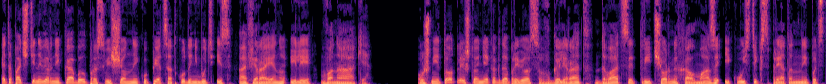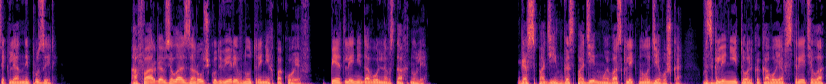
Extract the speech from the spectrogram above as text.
это почти наверняка был просвещенный купец откуда-нибудь из Афираэну или Ванааки. Уж не тот ли, что некогда привез в Галерат 23 черных алмаза и кустик, спрятанный под стеклянный пузырь? А Фарго взялась за ручку двери внутренних покоев. Петли недовольно вздохнули. «Господин, господин мой!» — воскликнула девушка. «Взгляни только, кого я встретила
